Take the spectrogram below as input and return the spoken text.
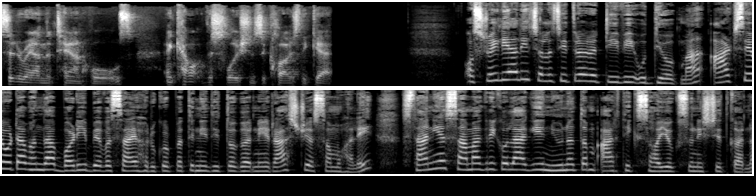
sit around the town halls, and come up with the solutions to close the gap. अस्ट्रेलियाली चलचित्र र टीभी उद्योगमा आठ सयवटा भन्दा बढ़ी व्यवसायहरूको प्रतिनिधित्व गर्ने राष्ट्रिय समूहले स्थानीय सामग्रीको लागि न्यूनतम आर्थिक सहयोग सुनिश्चित गर्न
